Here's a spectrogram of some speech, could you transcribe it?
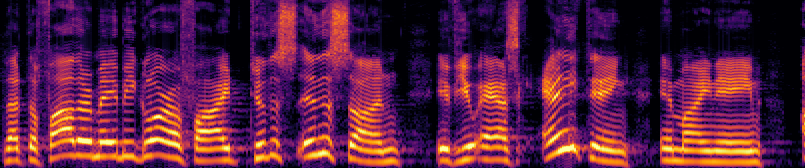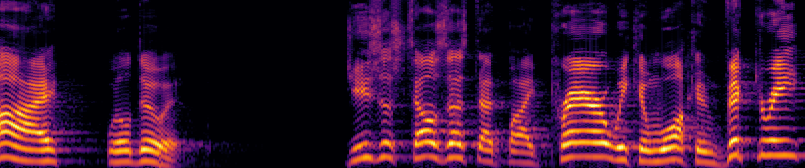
that the Father may be glorified to the, in the Son. If you ask anything in my name, I will do it. Jesus tells us that by prayer we can walk in victory,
